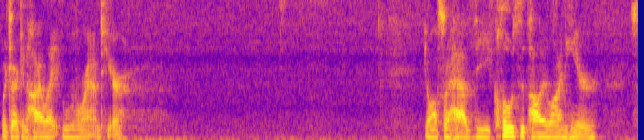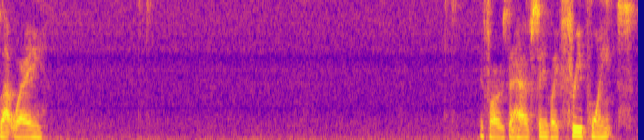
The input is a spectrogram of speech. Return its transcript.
which I can highlight and move around here. You also have the close the polyline here. So that way if I was to have, say, like three points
